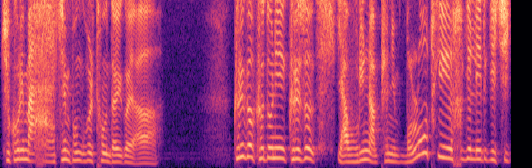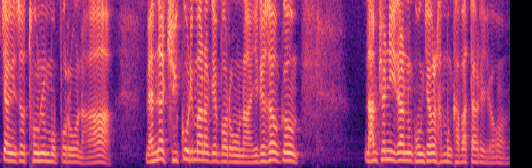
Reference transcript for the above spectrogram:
주거리 마침 봉급을 타온다 이거야. 그러니까 그 돈이 그래서 야 우리 남편이 뭘 어떻게 하길래 이렇게 직장에서 돈을 못 벌어오나 맨날 쥐꼬리만 하게 벌어오나. 이래서 그 남편이 일하는 공장을 한번 가봤다 그래요.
